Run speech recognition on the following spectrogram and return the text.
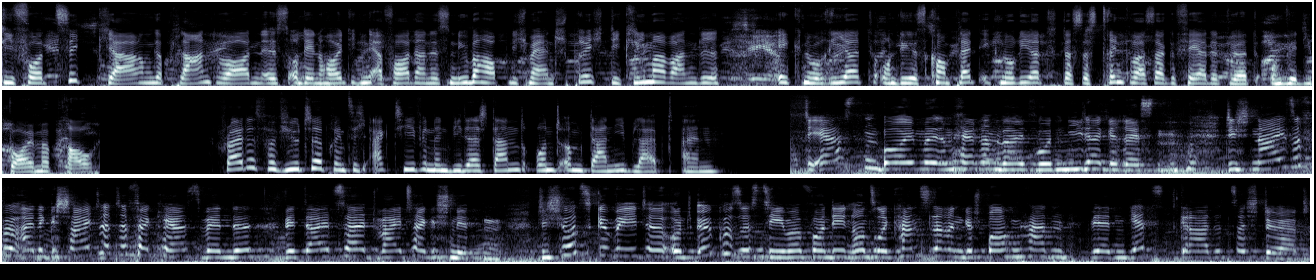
die vor zig Jahren geplant worden ist und den heutigen Erfordernissen überhaupt nicht mehr entspricht, die Klimawandel ignoriert und die es komplett ignoriert, dass das Trinkwasser gefährdet wird und wir die Bäume brauchen. Fridays for Future bringt sich aktiv in den Widerstand rund um Dani bleibt ein. Die ersten Bäume im Herrenwald wurden niedergerissen. Die Schneise für eine gescheiterte Verkehrswende wird derzeit weiter geschnitten. Die Schutzgebiete und Ökosysteme, von denen unsere Kanzlerin gesprochen hat, werden jetzt gerade zerstört.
